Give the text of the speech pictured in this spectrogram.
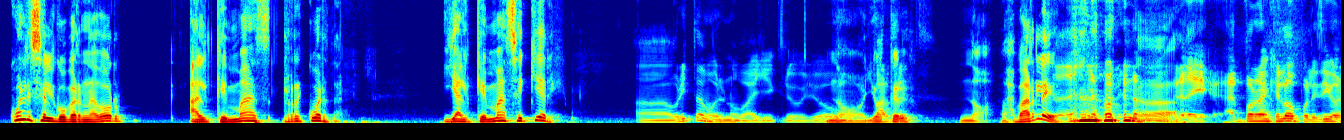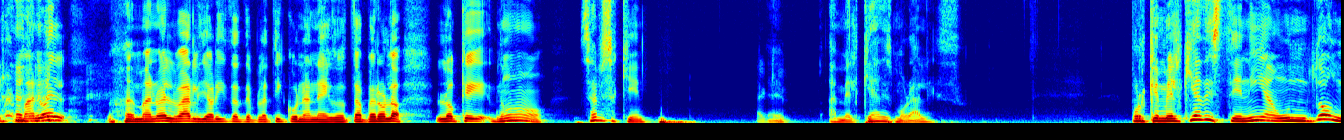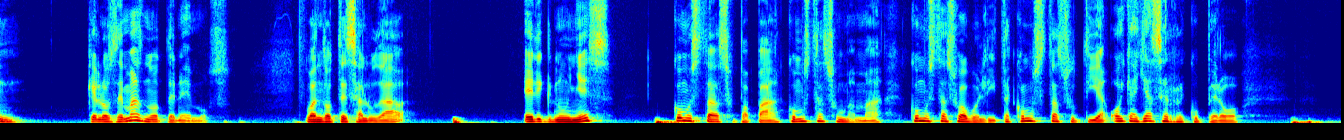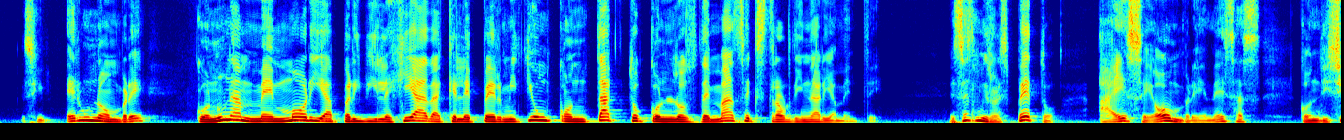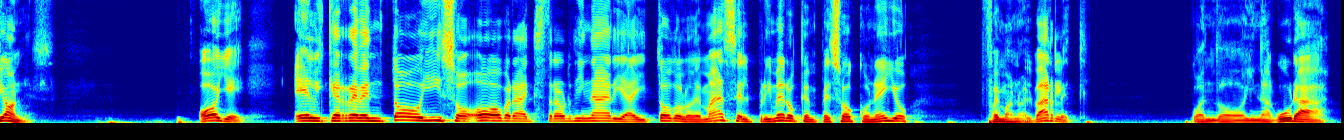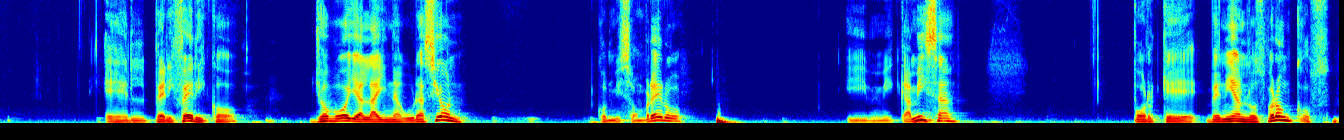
¿cuál es el gobernador al que más recuerdan y al que más se quiere? Ahorita Moreno Valle, creo yo. No, yo creo. No, a Barley. no, ah. eh, Por Angelópolis, digo. Manuel, Manuel Barley, ahorita te platico una anécdota, pero lo, lo que. No, ¿sabes a quién? ¿A, quién? Eh, a Melquiades Morales. Porque Melquiades tenía un don que los demás no tenemos. Cuando te saludaba, Eric Núñez ¿Cómo está su papá? ¿Cómo está su mamá? ¿Cómo está su abuelita? ¿Cómo está su tía? Oiga, ya se recuperó. Era un hombre con una memoria privilegiada que le permitió un contacto con los demás extraordinariamente. Ese es mi respeto a ese hombre en esas condiciones. Oye, el que reventó, hizo obra extraordinaria y todo lo demás, el primero que empezó con ello fue Manuel Barlet. Cuando inaugura el periférico, yo voy a la inauguración con mi sombrero y mi camisa, porque venían los broncos.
